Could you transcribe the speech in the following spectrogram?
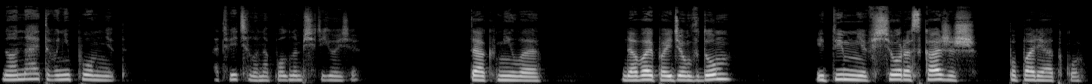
но она этого не помнит, — ответила на полном серьезе. Так, милая, давай пойдем в дом, и ты мне все расскажешь по порядку.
